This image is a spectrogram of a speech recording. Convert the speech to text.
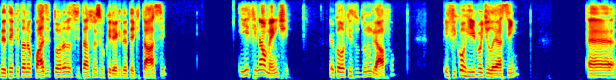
detectando quase todas as citações que eu queria que detectasse. E, finalmente, eu coloquei tudo no grafo. E fica horrível de ler assim. É,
